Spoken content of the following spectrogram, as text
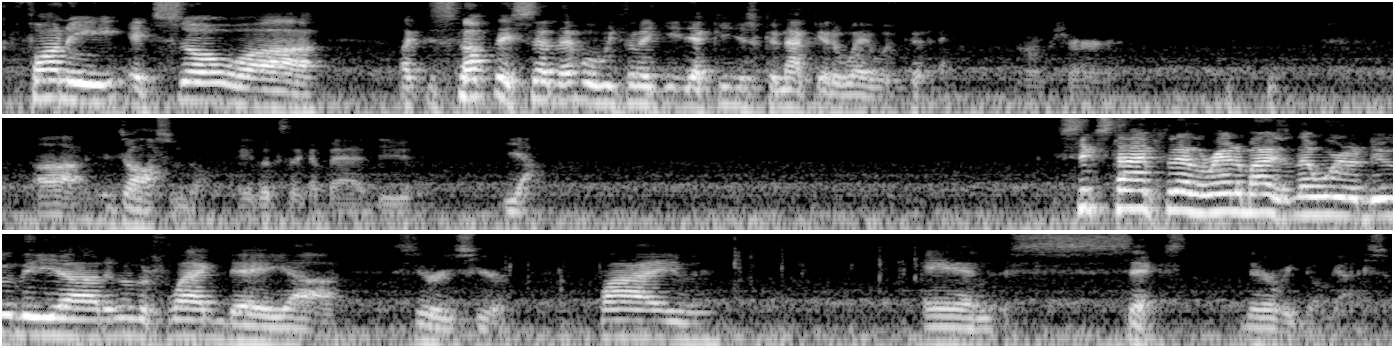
funny. It's so uh, like the stuff they said in that movie today. You, you just could not get away with today. I'm sure. Uh, it's awesome though. He looks like a bad dude. Yeah. Six times today on the randomizer, and then we're gonna do the uh, another Flag Day uh, series here. Five and six. There we go, guys.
